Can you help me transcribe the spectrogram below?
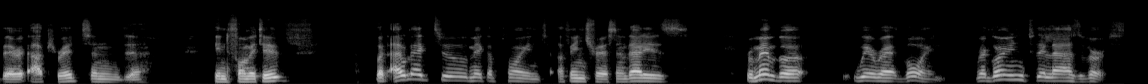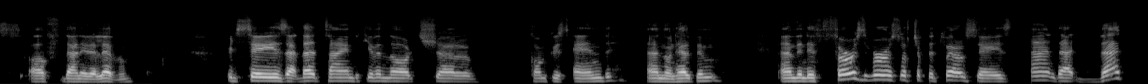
very accurate and uh, informative. But I would like to make a point of interest, and that is remember where we're going. We're going to the last verse of Daniel 11, which says, At that time, the king of shall come to his end, and none help him. And then the first verse of chapter 12 says, And at that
